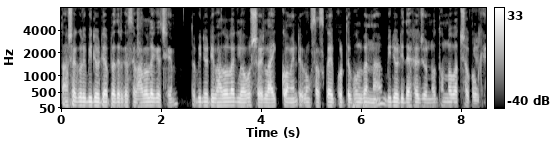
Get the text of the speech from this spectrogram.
তো আশা করি ভিডিওটি আপনাদের কাছে ভালো লেগেছে। তো ভিডিওটি ভালো লাগলে অবশ্যই লাইক কমেন্ট এবং সাবস্ক্রাইব করতে ভুলবেন না। ভিডিওটি দেখার জন্য ধন্যবাদ সকলকে।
